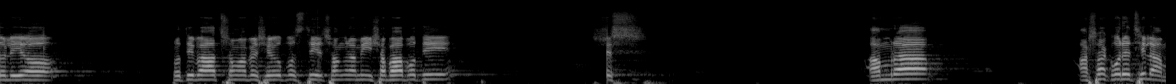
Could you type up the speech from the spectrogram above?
দলীয় প্রতিবাদ সমাবেশে উপস্থিত সংগ্রামী সভাপতি। আমরা আশা করেছিলাম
